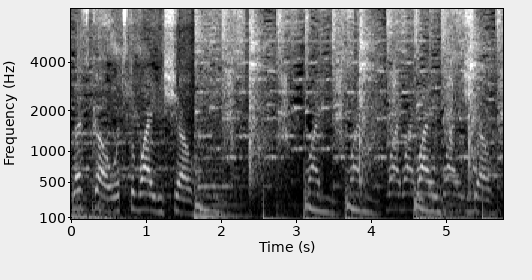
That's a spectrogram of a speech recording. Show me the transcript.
Let's go, it's the Whitey Show. Whitey, Whitey, Whitey, Whitey, Whitey Show.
